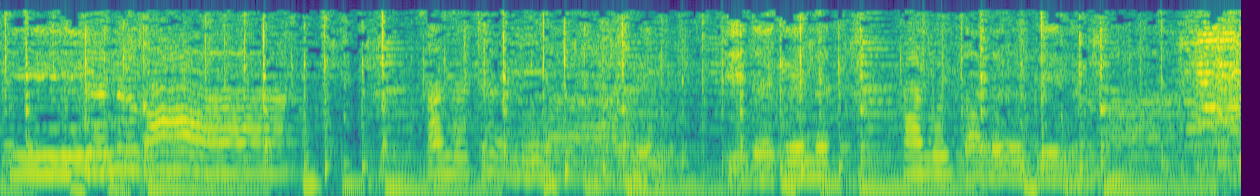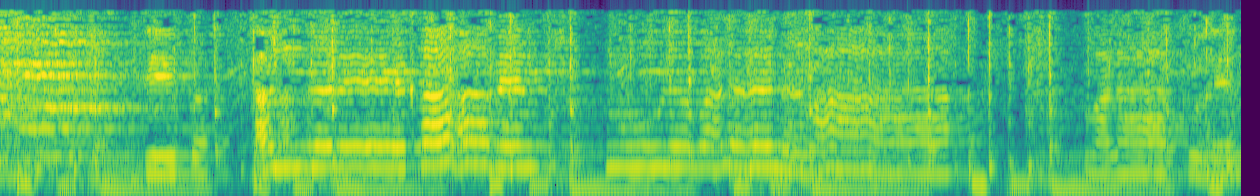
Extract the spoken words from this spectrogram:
පීරනවා සඳත මුවාවෙන් ඉඳගෙන අනු කල දෙනවා දීප සංගරේඛාවෙන් මූල බලනවා වලාකුලෙන්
